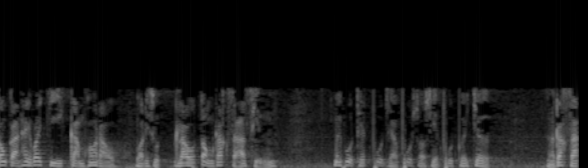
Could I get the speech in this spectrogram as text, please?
ต้องการให้วจีกรรมของเราบริสุทธิ์เราต้องรักษาศีลไม่พูดเท็จพูดอย่าพูดส่อเสียดพูดเพ้อเจ้อรักษา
